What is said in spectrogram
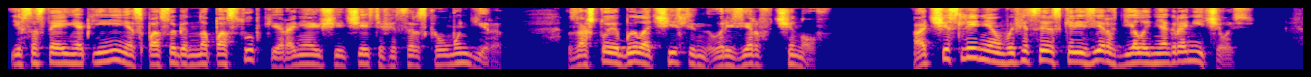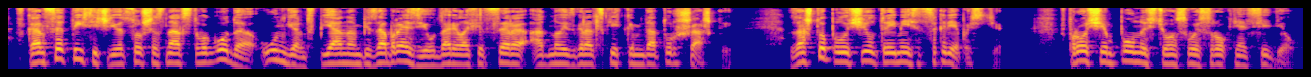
и в состоянии опьянения способен на поступки, роняющие честь офицерского мундира за что и был отчислен в резерв чинов. Отчислением в офицерский резерв дело не ограничилось. В конце 1916 года Унгерн в пьяном безобразии ударил офицера одной из городских комендатур шашкой, за что получил три месяца крепости. Впрочем, полностью он свой срок не отсидел.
